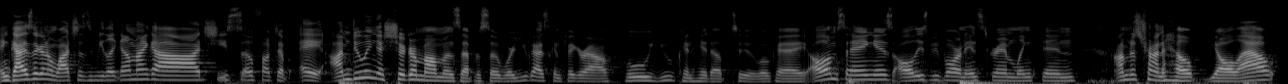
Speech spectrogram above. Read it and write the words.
And guys are to watch this and be like, oh my God, she's so fucked up. Hey, I'm doing a Sugar Mamas episode where you guys can figure out who you can hit up too, okay? All I'm saying is all these people are on Instagram, LinkedIn. I'm just trying to help y'all out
